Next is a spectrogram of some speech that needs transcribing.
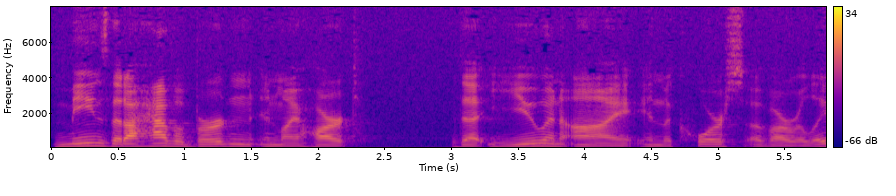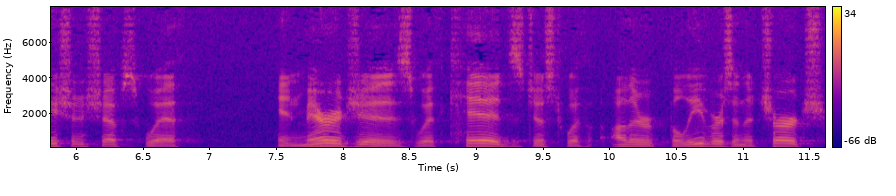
means that I have a burden in my heart that you and I, in the course of our relationships with in marriages, with kids, just with other believers in the church,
